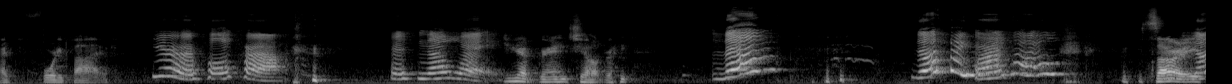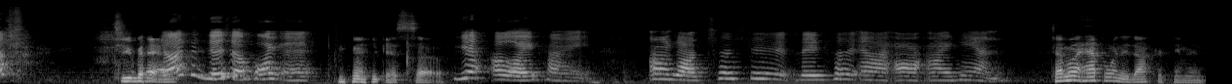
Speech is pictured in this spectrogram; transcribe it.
Like 45. You're full of crap. There's no way. Do you have grandchildren. Them? That's my grandchild? Sorry. That's, Too bad. that's a disappointment. I guess so. Get away from me. Oh my god, twisted, they put it in my arm, my hand. Tell me what happened when the doctor came in.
